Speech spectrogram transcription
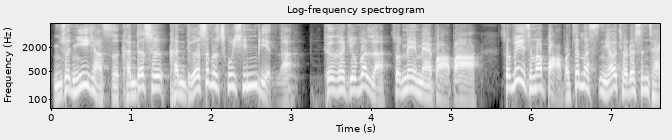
你说你也想吃肯德吃肯德是不是出新品了？哥哥就问了，说妹妹宝宝，说为什么宝宝这么苗条的身材，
